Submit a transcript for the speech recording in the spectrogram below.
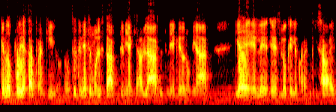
que no podía estar tranquilo, ¿no? Te tenía que molestar, te tenía que hablar, te tenía que bromear, y él es lo que le caracterizaba a él.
